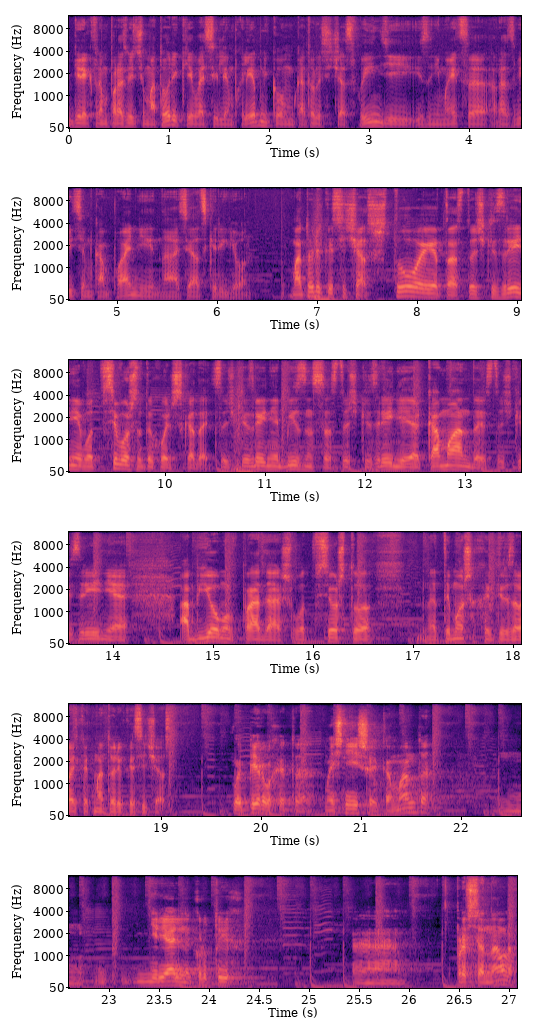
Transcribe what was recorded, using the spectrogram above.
директором по развитию моторики Василием Хлебниковым, который сейчас в Индии и занимается развитием компании на азиатский регион. Моторика сейчас, что это с точки зрения вот всего, что ты хочешь сказать, с точки зрения бизнеса, с точки зрения команды, с точки зрения объемов продаж, вот все, что э, ты можешь охарактеризовать как моторика сейчас? Во-первых, это мощнейшая команда, нереально крутых э, профессионалов,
